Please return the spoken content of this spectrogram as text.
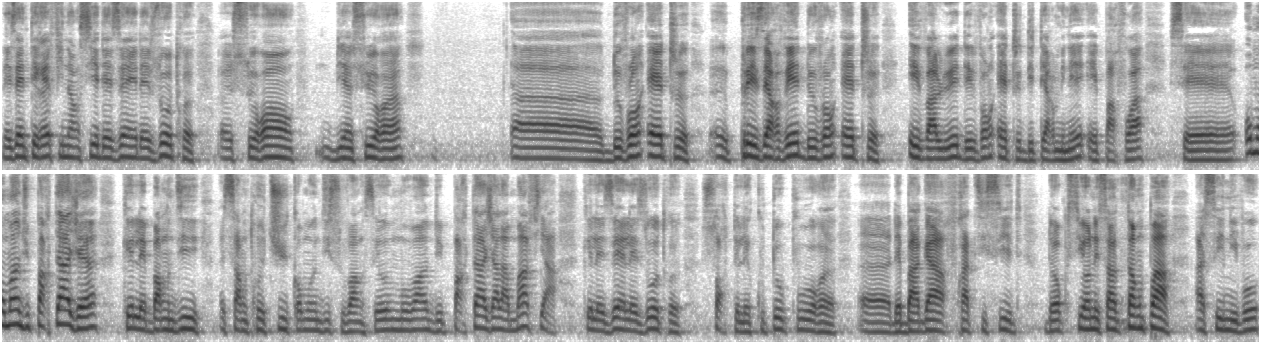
les intérêts financiers des uns et des autres seront bien sûr hein, euh, devront être euh, préservés, devront être évalués, devront être déterminés. Et parfois, c'est au moment du partage hein, que les bandits s'entretuent, comme on dit souvent. C'est au moment du partage à la mafia que les uns et les autres sortent les couteaux pour euh, des bagarres fratricides. Donc, si on ne s'entend pas à ce niveau,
